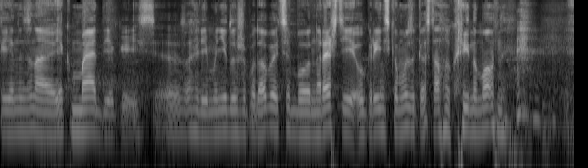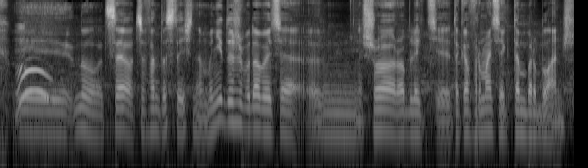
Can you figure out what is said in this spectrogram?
я не знаю, як мед якийсь. Е, взагалі мені дуже подобається, бо нарешті українська музика стала україномовною. І, ну, Це це фантастично. Мені дуже подобається, ем, що роблять е, така формація, як Тембер Бланш.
